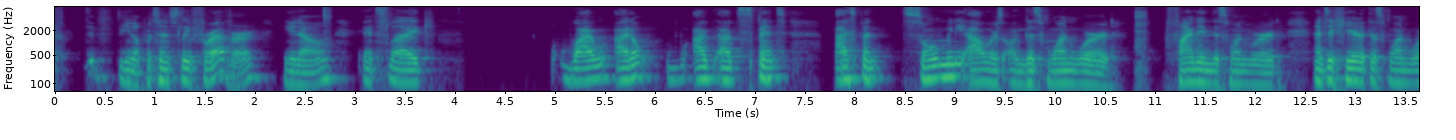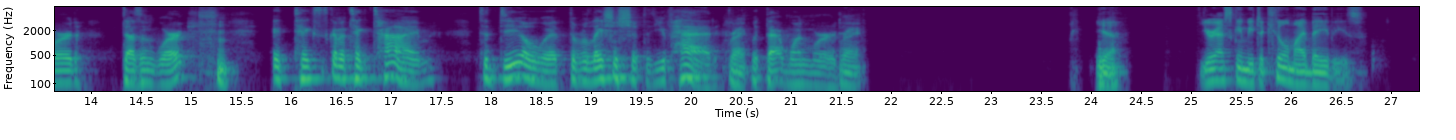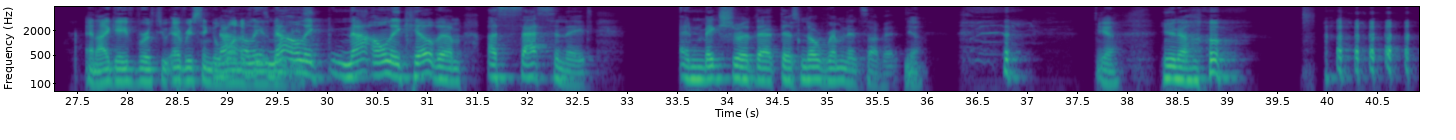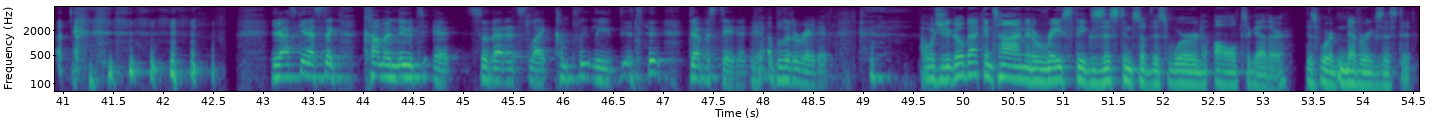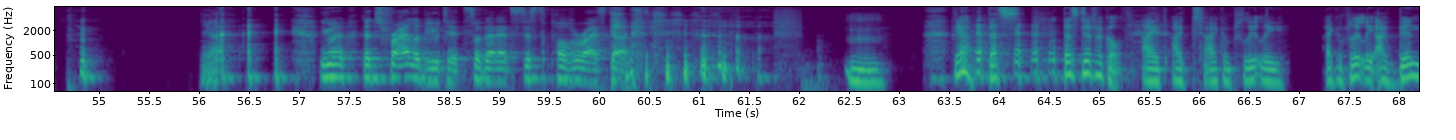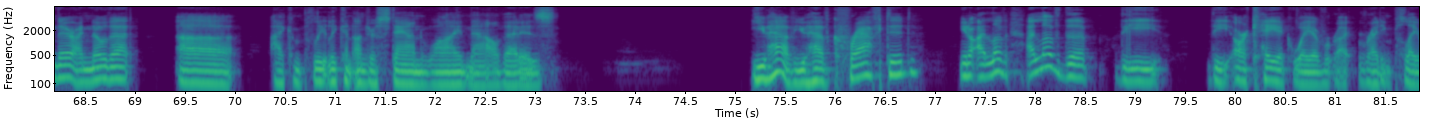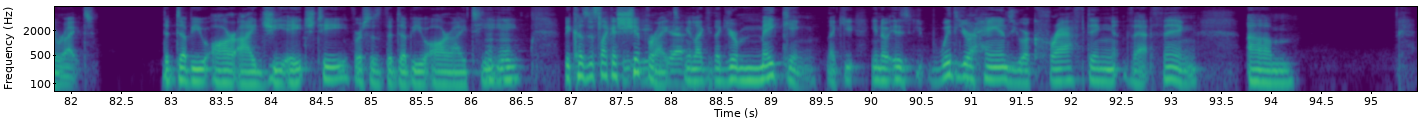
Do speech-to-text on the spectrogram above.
you know, potentially forever, you know, it's like, why I don't, I, I've spent, I spent so many hours on this one word, finding this one word, and to hear that this one word doesn't work hmm. It takes it's going to take time to deal with the relationship that you've had right. with that one word. Right. Yeah. You're asking me to kill my babies. And I gave birth to every single not one only, of these not babies. Only, not only kill them, assassinate and make sure that there's no remnants of it. Yeah. yeah. You know? You're asking us to comminute it so that it's like completely devastated, yeah. obliterated. I want you to go back in time and erase the existence of this word altogether. This word never existed. Yeah. you want to trilobute it so that it's just pulverized dust. mm. Yeah, that's that's difficult. I, I I completely I completely I've been there. I know that. Uh, I completely can understand why now that is. You have you have crafted. You know, I love I love the the the archaic way of writing playwright the W R I G H T versus the W R I T E mm-hmm. because it's like a shipwright. Yeah. You know, like like you're making like you you know is with your hands you are crafting that thing. Um,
